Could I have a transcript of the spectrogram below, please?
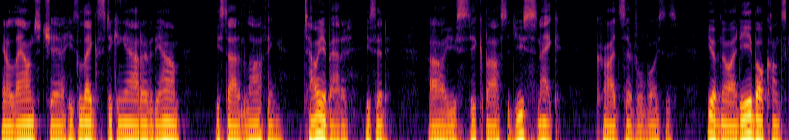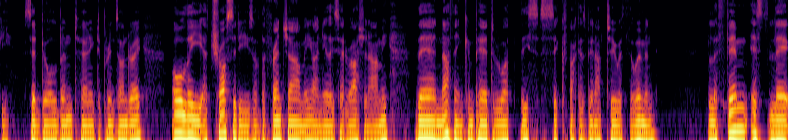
in a lounge chair, his legs sticking out over the arm. He started laughing. Tell me about it, he said. Oh, you sick bastard, you snake, cried several voices. You have no idea, Bolkonsky, said Bilibin, turning to Prince Andrei. All the atrocities of the French army, I nearly said Russian army, they're nothing compared to what this sick fucker's been up to with the women. Le femme est le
